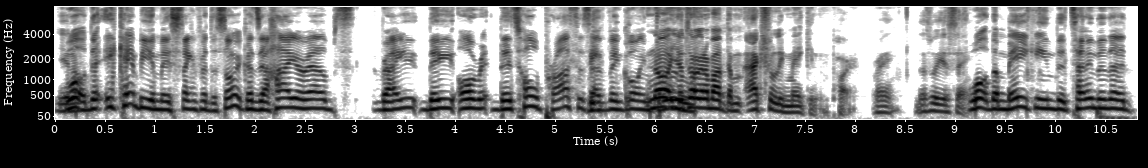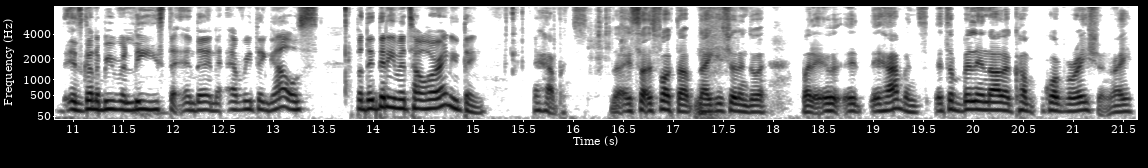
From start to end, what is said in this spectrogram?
You well, the, it can't be a mistake for the store because the higher ups, right? They already this whole process has been going. no, through. you're talking about the actually making part, right? That's what you're saying. Well, the making, the telling them that it's gonna be released, and then everything else. But they didn't even tell her anything. It happens. It's, it's fucked up. Nike shouldn't do it, but it it, it happens. It's a billion dollar com- corporation, right?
